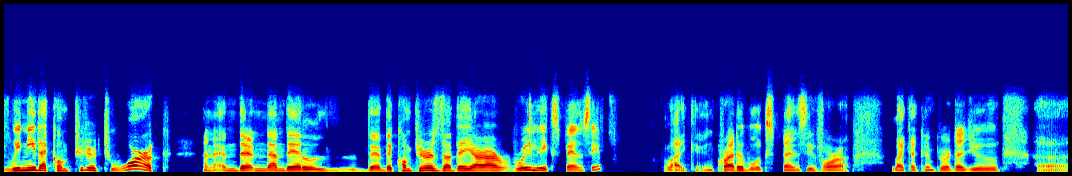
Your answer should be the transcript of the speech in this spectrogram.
we need a computer to work and and then then the, the computers that they are really expensive like incredible expensive or a, like a computer that you uh,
